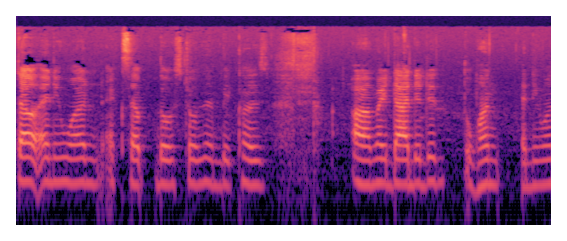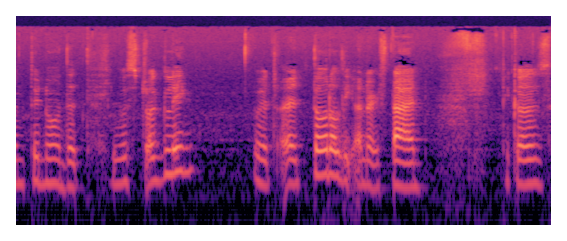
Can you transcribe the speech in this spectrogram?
tell anyone except those chosen because uh, my dad didn't want anyone to know that he was struggling, which I totally understand because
